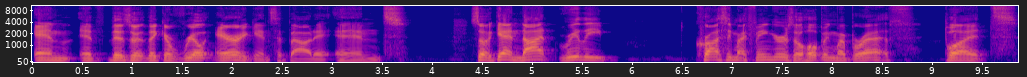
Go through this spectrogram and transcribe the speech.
and if there's a like a real arrogance about it and so again not really crossing my fingers or hoping my breath but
